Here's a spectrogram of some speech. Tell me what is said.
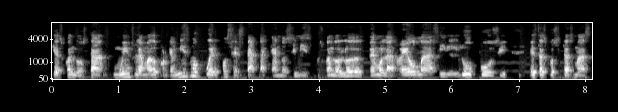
que es cuando está muy inflamado porque el mismo cuerpo se está atacando a sí mismo. Es cuando lo, tenemos las reumas y lupus y estas cositas más.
